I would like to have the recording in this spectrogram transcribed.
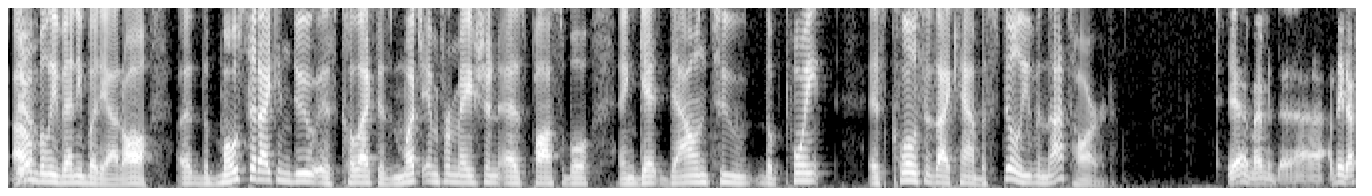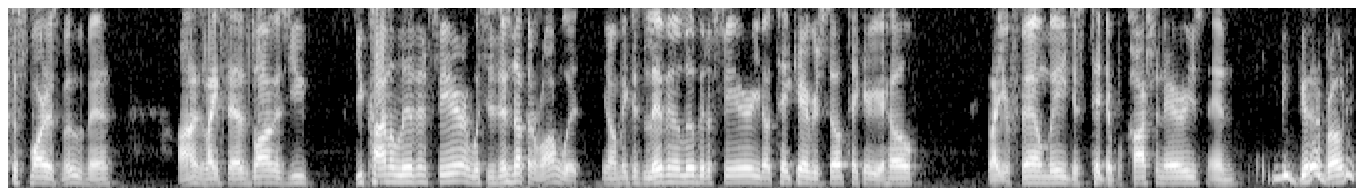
I Yeah. don't believe anybody at all. Uh, the most that I can do is collect as much information as possible and get down to the point as close as I can. But still, even that's hard. Yeah, man. I think that's the smartest move, man. Honestly, like I said, as long as you you kind of live in fear, which is there's nothing wrong with. You know, I mean, just live in a little bit of fear. You know, take care of yourself, take care of your health, like your family. Just take the precautionaries, and you be good, Brody.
